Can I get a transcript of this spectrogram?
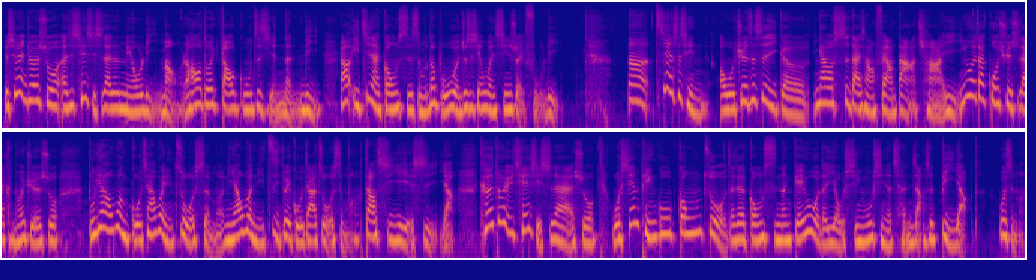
有些人就会说，而且千禧世代就是没有礼貌，然后都会高估自己的能力，然后一进来公司什么都不问，就是先问薪水福利。那这件事情哦，我觉得这是一个应该说世代上非常大的差异，因为在过去的时代可能会觉得说，不要问国家为你做什么，你要问你自己对国家做什么。到企业也是一样，可是对于千禧世代来说，我先评估工作在这个公司能给我的有形无形的成长是必要的。为什么？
